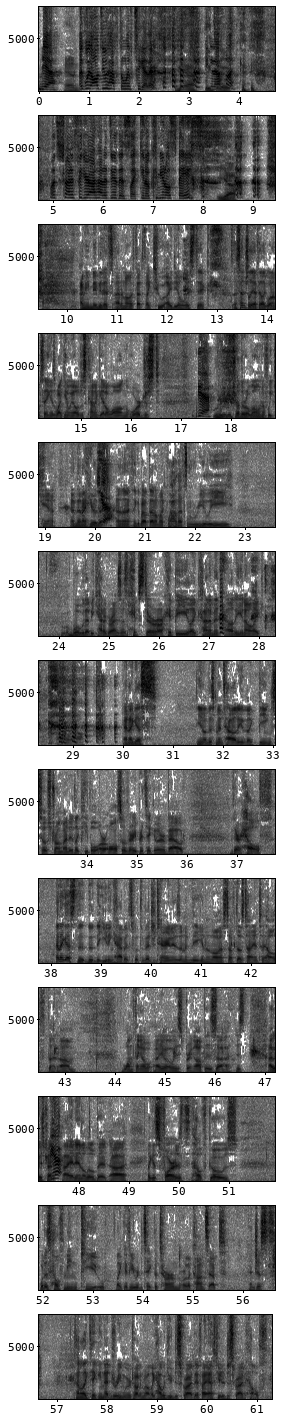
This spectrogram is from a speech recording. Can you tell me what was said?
Yeah. And Like we all do have to live together. yeah, we you know, do. like let's try to figure out how to do this, like, you know, communal space. yeah. I mean, maybe that's I don't know if that's like too idealistic. Essentially, I feel like what I'm saying is why can't we all just kind of get along or just yeah. leave each other alone if we can't? And then I hear that, Yeah. and then I think about that. I'm like, wow, that's really. What would that be categorized as? Hipster or hippie, like kind of mentality? You know, like I don't know. And I guess you know this mentality, like being so strong-minded, like people are also very particular about their health. And I guess the, the, the eating habits with the vegetarianism and vegan and all that stuff does tie into health. But um, one thing I, I always bring up is uh, is I always try Yeah. to tie it in a little bit. Uh, like as far as health goes, what does health mean to you? Like if you were to take the term or the concept and just kind of like taking that dream we were talking about, like how would you describe if I asked you to describe health?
